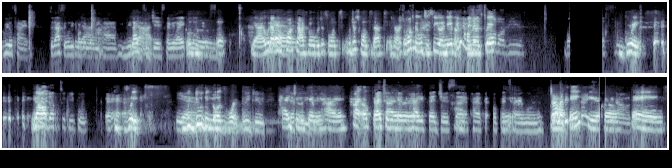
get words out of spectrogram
real time. So that's the only problem that we have. We like Yeah. to gist and we like all of this. Mhm. So Yeah, it would have Yeah. been podcast, but we just want we just want that interaction. We want to be able to see your name and even it's comment. just twelve of you. Great, Now- just two people. great. yeah. We do the Lord's work. we do. Hi to Definitely look at me. do. Hi. Hi, up Hi to look at me. Hi, Fed Joseph. Hi, Open Yeah. Taiwan. Yeah, thank you. for coming out. Thanks.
